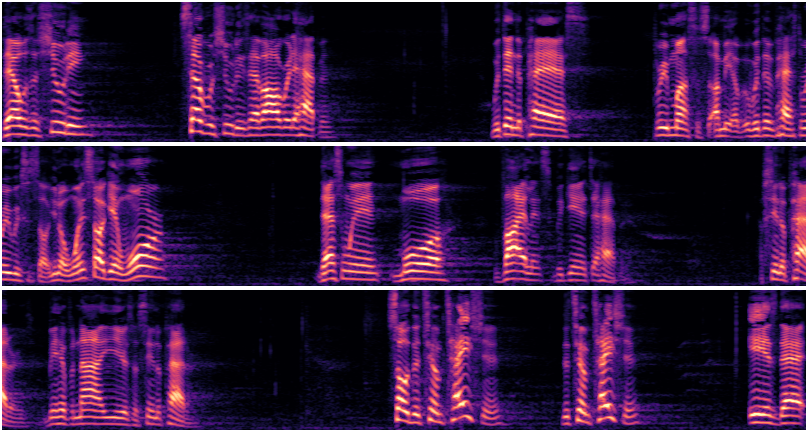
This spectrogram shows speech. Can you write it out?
there was a shooting, several shootings have already happened within the past three months or so. I mean, uh, within the past three weeks or so. You know, when it started getting warm, that's when more violence began to happen. I've seen a pattern. Been here for nine years, I've seen a pattern. So the temptation, the temptation is that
